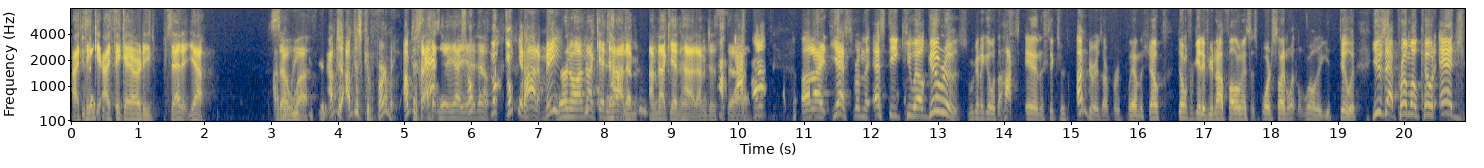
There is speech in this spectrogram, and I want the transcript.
I Is think I think I already said it. Yeah. So uh, I'm just I'm just confirming. I'm just asking. yeah, yeah, don't, no. Don't, don't, get hot at me. No, no, I'm not getting hot. I'm I'm not getting hot. I'm just. Uh... All right. Yes, from the SDQL Gurus, we're going to go with the Hawks and the Sixers under as our first play on the show. Don't forget, if you're not following us at Sportsline, what in the world are you doing? Use that promo code EDGE.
